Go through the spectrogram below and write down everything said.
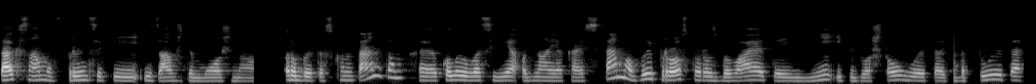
Так само, в принципі, і завжди можна робити з контентом. Е, Коли у вас є одна якась тема, ви просто розбиваєте її і підлаштовуєте, адаптуєте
